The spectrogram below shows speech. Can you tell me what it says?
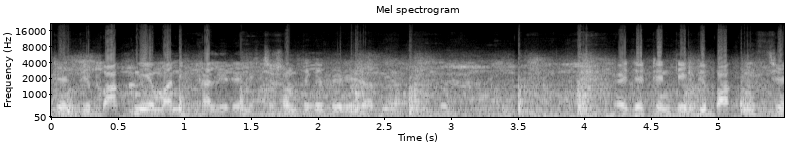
ট্রেনটি বাঁক নিয়ে মানিকখালী রেল স্টেশন থেকে বেরিয়ে যাবে। এই যে ট্রেনটি একটি বাঁক নিচ্ছে।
